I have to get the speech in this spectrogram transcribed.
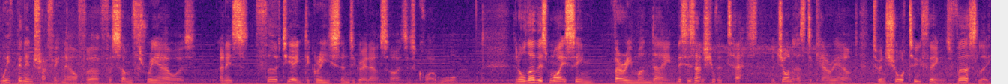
We've been in traffic now for, for some three hours and it's 38 degrees centigrade outside, so it's quite warm. And although this might seem very mundane, this is actually the test that John has to carry out to ensure two things. Firstly,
